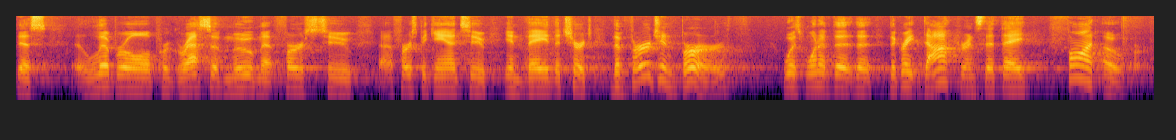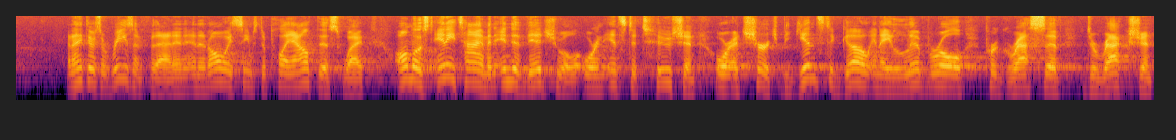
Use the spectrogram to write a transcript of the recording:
this liberal progressive movement first, to, uh, first began to invade the church, the virgin birth was one of the, the, the great doctrines that they fought over. And I think there's a reason for that, and, and, it always seems to play out this way. Almost any time an individual or an institution or a church begins to go in a liberal, progressive direction,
